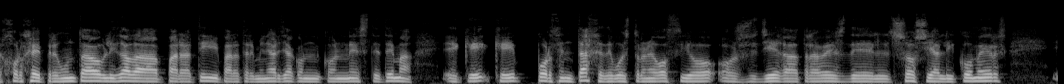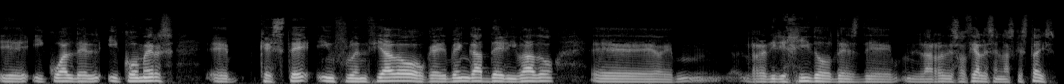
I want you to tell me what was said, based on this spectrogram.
Jorge, pregunta obligada para ti, para terminar ya con, este tema. Eh, ¿qué, porcentaje de vuestro negocio os llega a través del social e-commerce eh, y cuál del e-commerce que esté influenciado o que venga derivado, redirigido desde las redes sociales en las que estáis?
